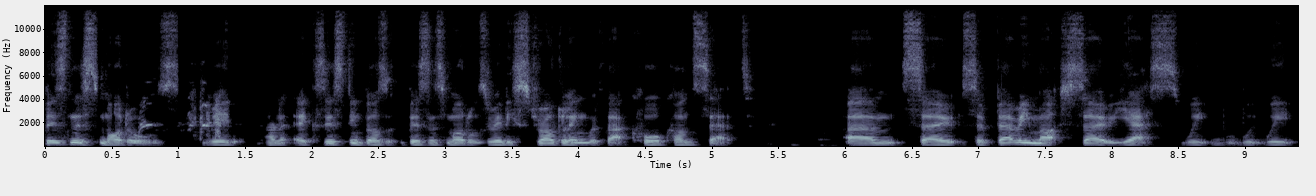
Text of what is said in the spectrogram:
business models really, and existing business models really struggling with that core concept. Um, so, so very much so. Yes, we we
